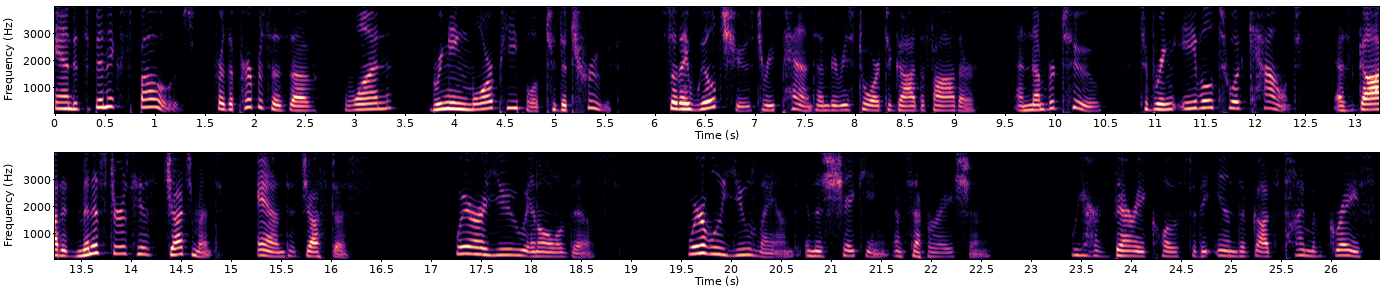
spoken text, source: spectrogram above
and it's been exposed for the purposes of 1 bringing more people to the truth so they will choose to repent and be restored to God the Father. And number two, to bring evil to account as God administers his judgment and justice. Where are you in all of this? Where will you land in this shaking and separation? We are very close to the end of God's time of grace,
